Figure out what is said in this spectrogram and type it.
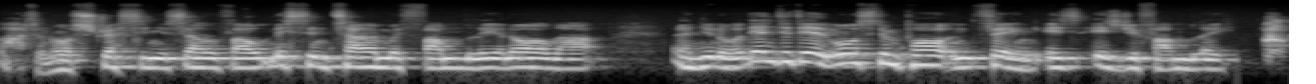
I don't know, stressing yourself out, missing time with family and all that. And you know, at the end of the day, the most important thing is is your family. Look,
